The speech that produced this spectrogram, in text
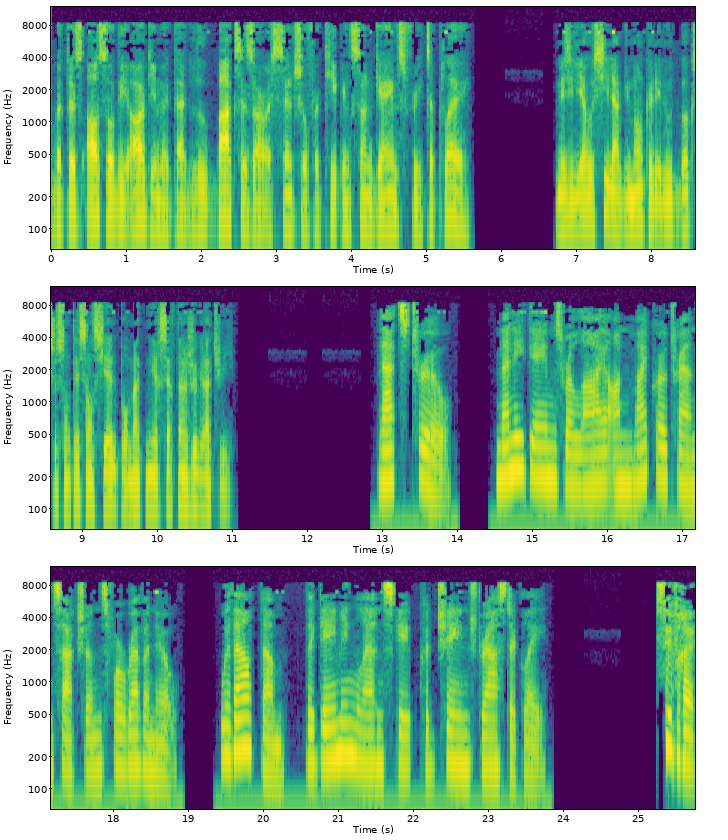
But there's also the argument that loot boxes are essential for keeping some games free to play. Mais il y a aussi l'argument que les lootbox sont essentiels pour maintenir certains jeux gratuits. That's true. Many games rely on microtransactions for revenue. Without them, the gaming landscape could change drastically. C'est vrai.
